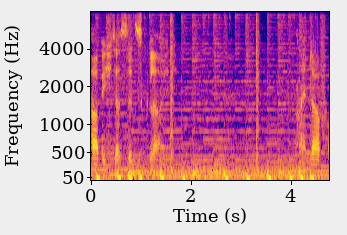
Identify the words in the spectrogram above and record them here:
habe ich das jetzt gleich. Ein davon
